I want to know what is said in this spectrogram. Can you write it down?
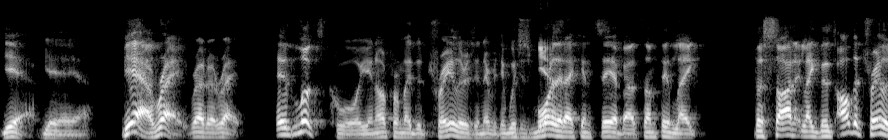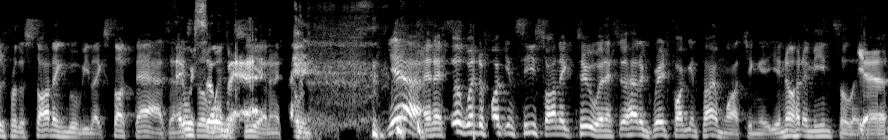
Yeah, yeah, yeah, yeah. Right, right, right, right. It looks cool, you know, from like the trailers and everything, which is more Yeah. that I can say about something like the Sonic, like the, all the trailers for the Sonic movie, like sucked ass, and They I were still so went to see it. And I still, yeah, and I still went to fucking see Sonic 2, and I still had a great fucking time watching it. You know what I mean? So like, yeah.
